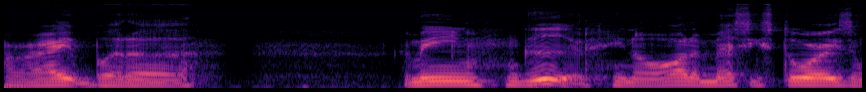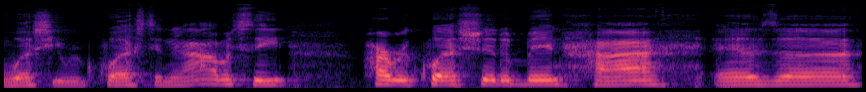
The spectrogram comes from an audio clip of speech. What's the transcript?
All right, but uh, I mean, good. You know, all the messy stories and what she requested, and obviously her request should have been high as uh,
